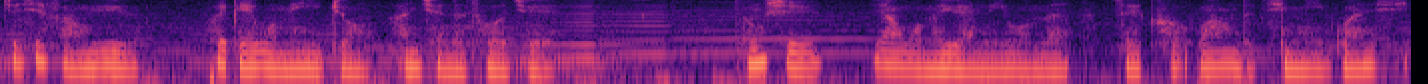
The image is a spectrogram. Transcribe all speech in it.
这些防御会给我们一种安全的错觉，同时让我们远离我们最渴望的亲密关系。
